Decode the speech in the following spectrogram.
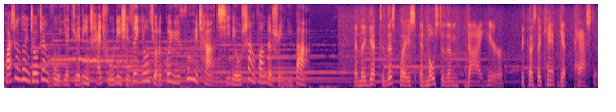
华盛顿州政府也决定拆除历史最悠久的鲑鱼孵育场溪流上方的水泥坝。 And they get to this place, and most of them die here because they can't get past it.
